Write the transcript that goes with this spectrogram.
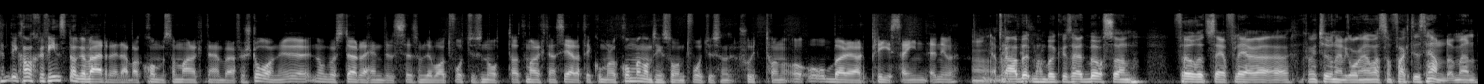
det kanske finns något värre där bakom som marknaden börjar förstå nu. Någon större händelse som det var 2008. Att marknaden ser att det kommer att komma någonting sånt 2017 och, och börjar prisa in det nu. Mm. Ja, man brukar säga att börsen förutser flera konjunkturnedgångar än vad som faktiskt händer. Men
